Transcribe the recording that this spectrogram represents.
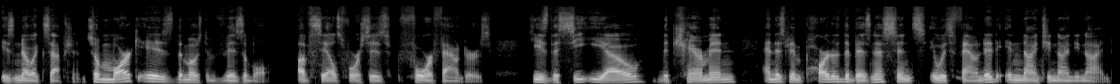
is no exception. So Mark is the most visible of Salesforce's four founders. He's the CEO, the chairman, and has been part of the business since it was founded in 1999.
